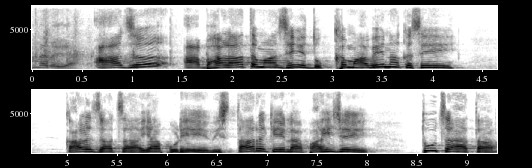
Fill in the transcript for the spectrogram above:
भैया आज आभाळात माझे दुःख मावे ना कसे? काळजाचा यापुढे विस्तार केला पाहिजे. तूच आता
